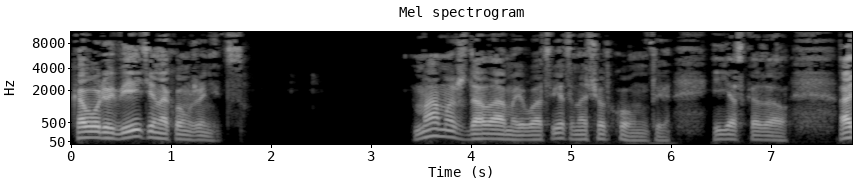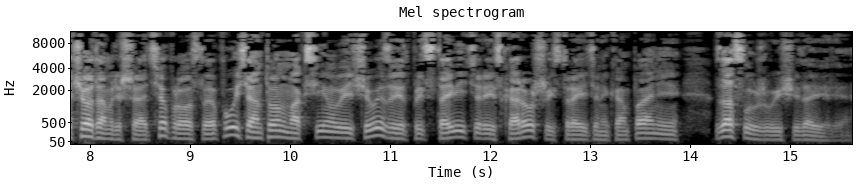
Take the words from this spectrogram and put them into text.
кого любить и на ком жениться. Мама ждала моего ответа насчет комнаты, и я сказал, а что там решать, все просто, пусть Антон Максимович вызовет представителя из хорошей строительной компании, заслуживающей доверия.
